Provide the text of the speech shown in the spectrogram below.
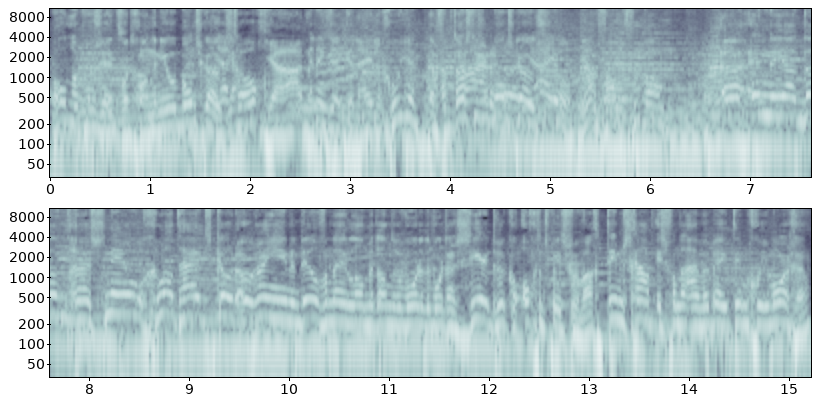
100%. Wordt gewoon de nieuwe bondscoach. Ja, toch? Ja, En ik denk een hele goeie. Een fantastische bondscoach. Ja, joh. Aanvallend voetbal. Eh, en eh, ja, dan eh, sneeuw, gladheid, code oranje in een deel van Nederland. Met andere woorden, er wordt een zeer drukke ochtendspits verwacht. Tim Schaap is van de ANWB. Tim, goedemorgen.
